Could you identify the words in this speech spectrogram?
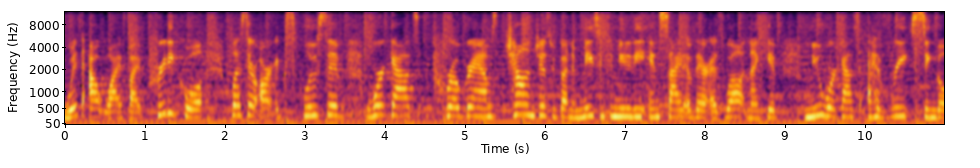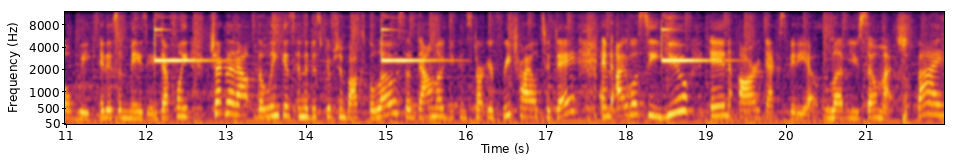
without Wi-Fi. Pretty cool. Plus there are exclusive workouts, programs, challenges. We've got an amazing community inside of there as well. And I give new workouts every single week. It is amazing. Definitely check that out. The link is in the description box below, so download. You can start your free trial today, and I will see you in our next video. Love you so much. Bye.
